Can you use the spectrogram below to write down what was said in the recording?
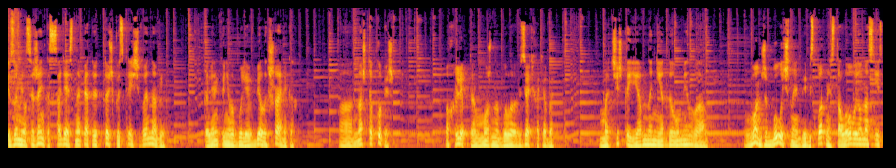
Изумился Женька, садясь на пятую точку и скрещивая ноги. Коленки у него были в белых шрамиках. «А на что купишь?» «А хлеб-то можно было взять хотя бы». Мальчишка явно недоумевал. «Вон же булочная, да и бесплатные столовые у нас есть.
